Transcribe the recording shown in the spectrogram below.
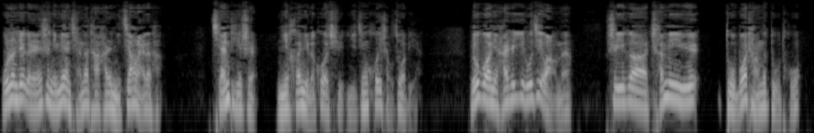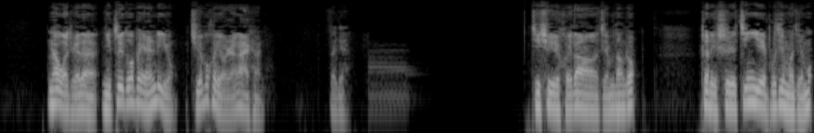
无论这个人是你面前的他，还是你将来的他，前提是你和你的过去已经挥手作别。如果你还是一如既往的，是一个沉迷于赌博场的赌徒，那我觉得你最多被人利用，绝不会有人爱上你。再见。继续回到节目当中，这里是今夜不寂寞节目，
